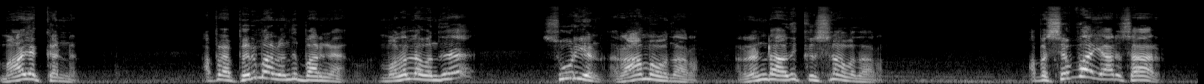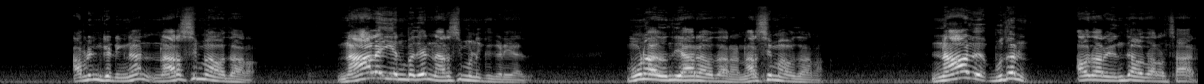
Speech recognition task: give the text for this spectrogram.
மாயக்கண்ணன். அப்போ பெருமாள் வந்து பாருங்க முதல்ல வந்து சூரியன் ராம அவதாரம் ரெண்டாவது கிருஷ்ண அவதாரம். அப்போ செவ்வாய் யார் சார்? அப்படின்னு கேட்டிங்கன்னா நரசிம்ம அவதாரம். நாளை என்பதே நரசிம்மனுக்கு கிடையாது. மூணாவது வந்து யார் அவதாரம்? நரசிம்ம அவதாரம். நாலு புதன் அவதாரம். எந்த அவதாரம் சார்?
